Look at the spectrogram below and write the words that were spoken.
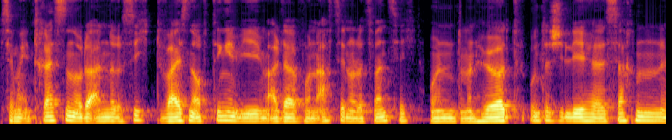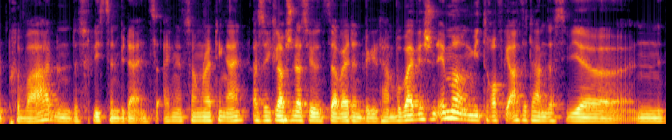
ich sag mal, Interessen oder andere Sichtweisen auf Dinge wie im Alter von 18 oder 20 und man hört unterschiedliche Sachen privat und das fließt dann wieder ins eigene Songwriting ein. Also ich glaube schon, dass wir uns da weiterentwickelt haben, wobei wir schon immer irgendwie darauf geachtet haben, dass wir ein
